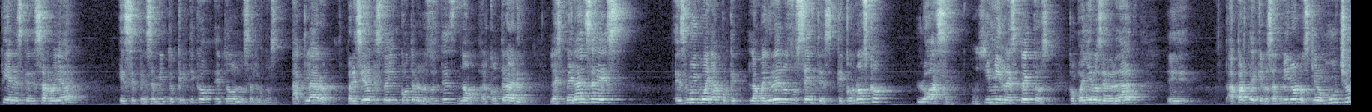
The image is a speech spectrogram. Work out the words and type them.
tienes que desarrollar ese pensamiento crítico en todos los alumnos. Aclaro, pareciera que estoy en contra de los docentes. No, al contrario. La esperanza es, es muy buena porque la mayoría de los docentes que conozco lo hacen. Y mis respetos, compañeros, de verdad. Eh, aparte de que los admiro, los quiero mucho.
